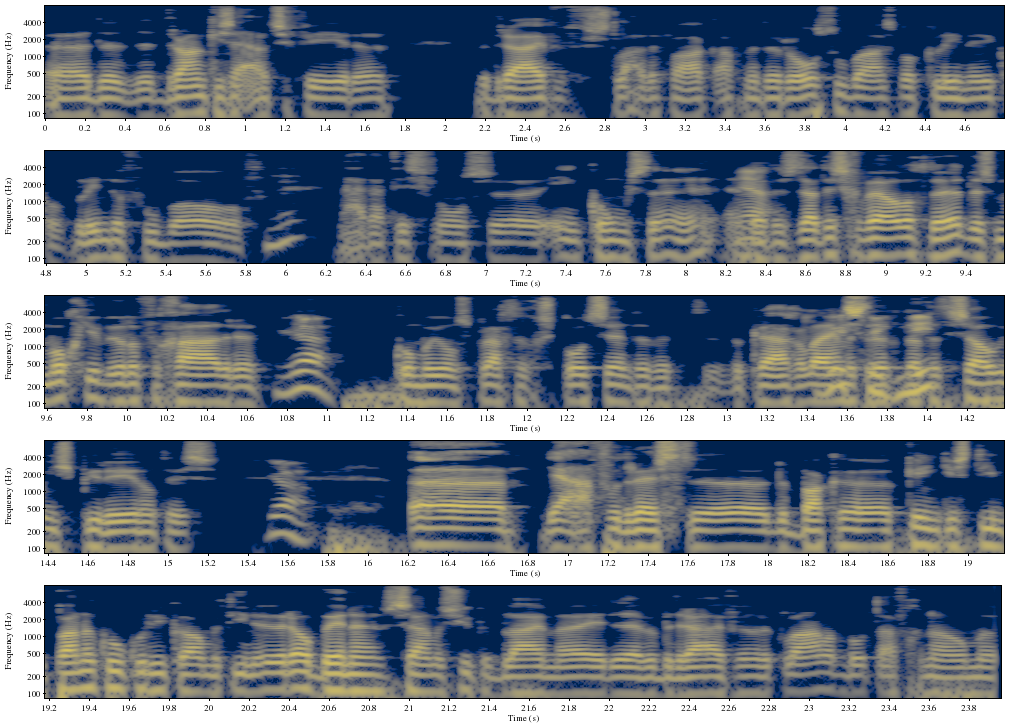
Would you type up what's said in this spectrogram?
eh, de, de drankjes uitserveren. Bedrijven sluiten vaak af met een rolstoelbasketbalkliniek of blindenvoetbal. Of, Ja. Nou, dat is voor ons eh, inkomsten. Hè? En Ja. dat, is, dat is geweldig. Hè? Dus mocht je willen vergaderen, Ja, kom bij ons prachtige sportcentrum. Het- we krijgen alleen maar terug dat het zo inspirerend is. ja. Eh, ja, voor de rest, eh, de bakken kindjes 10 pannenkoeken, die komen 10 euro binnen. Daar zijn we super blij mee. Daar hebben bedrijven een reclamebord afgenomen.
